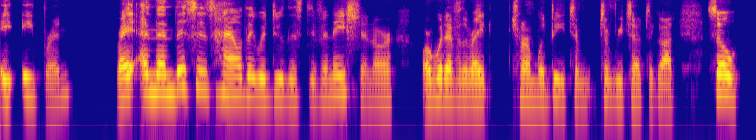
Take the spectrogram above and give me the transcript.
a- apron, right? And then this is how they would do this divination or or whatever the right term would be to to reach out to god. So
